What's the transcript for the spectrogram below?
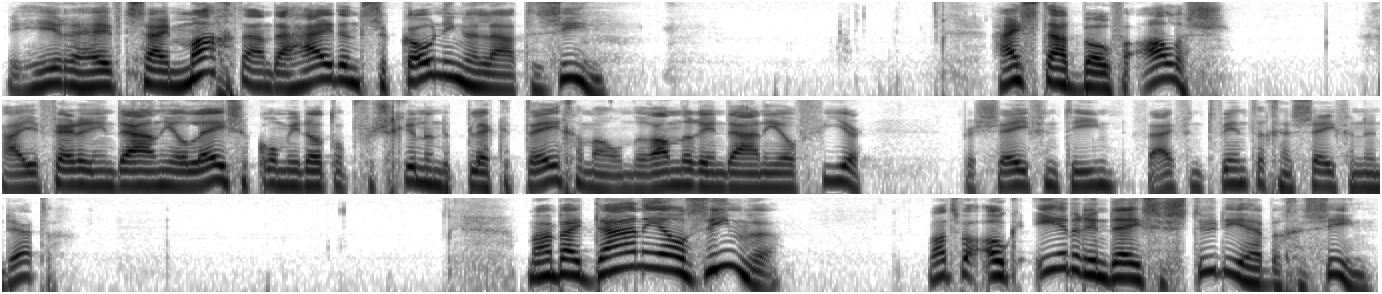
De Heer heeft zijn macht aan de heidense koningen laten zien. Hij staat boven alles. Ga je verder in Daniel lezen, kom je dat op verschillende plekken tegen, maar onder andere in Daniel 4, vers 17, 25 en 37. Maar bij Daniel zien we, wat we ook eerder in deze studie hebben gezien.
